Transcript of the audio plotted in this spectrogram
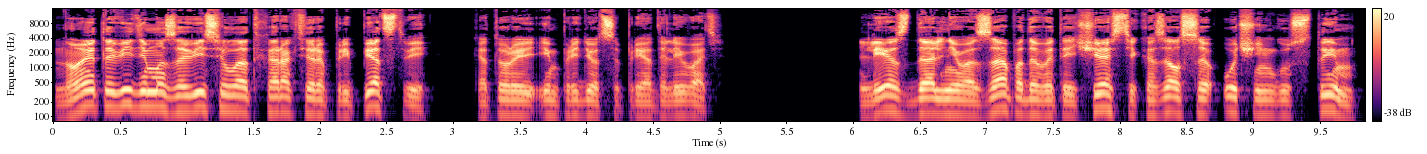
но это, видимо, зависело от характера препятствий, которые им придется преодолевать. Лес Дальнего Запада в этой части казался очень густым,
